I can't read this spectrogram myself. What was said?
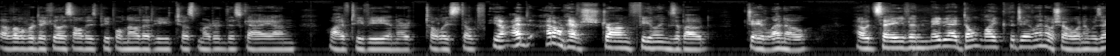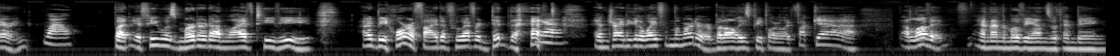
a little ridiculous. All these people know that he just murdered this guy on live TV and are totally stoked. You know, I I don't have strong feelings about Jay Leno. I would say even maybe I don't like the Jay Leno show when it was airing. Wow. But if he was murdered on live TV, I would be horrified of whoever did that Yeah. and trying to get away from the murderer. But all these people are like, fuck yeah, I love it. And then the movie ends with him being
